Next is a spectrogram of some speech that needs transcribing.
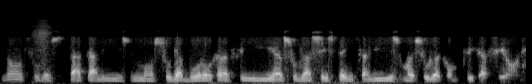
non sullo statalismo, sulla burocrazia, sull'assistenzialismo e sulle complicazioni.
